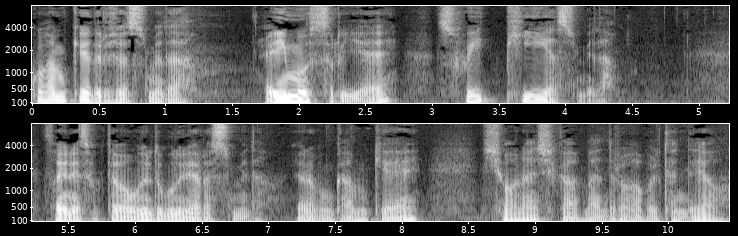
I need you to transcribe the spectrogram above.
곡 함께 들으셨습니다. 에이모스리의 Sweet Pea였습니다. 서인의 속다가 오늘도 문을 열었습니다. 여러분과 함께 시원한 시간 만들어 가 볼 텐데요.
